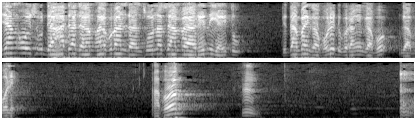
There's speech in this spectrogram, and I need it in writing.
Yang sudah ada dalam Al-Quran dan Sunnah sampai hari ini yaitu Ditambahin nggak boleh, dikurangi nggak bu, nggak boleh. Apa? Hmm.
